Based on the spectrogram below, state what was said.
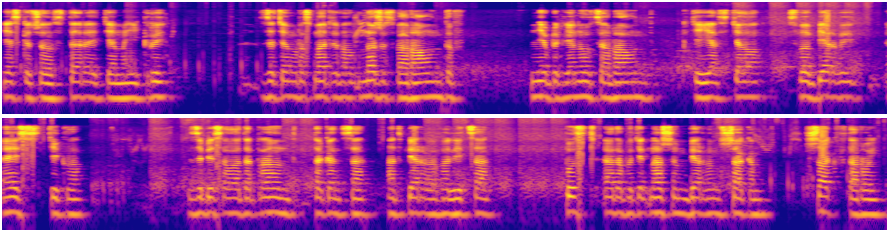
я скачал старые темы игры, затем рассматривал множество раундов мне приглянулся раунд, где я сделал свой первый эйс стекла. Записал этот раунд до конца, от первого лица. Пусть это будет нашим первым шагом. Шаг второй,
